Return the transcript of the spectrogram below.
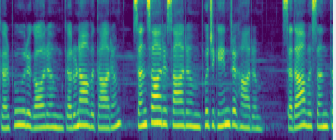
कर्पूर गौरम, करुणावतारम, संसार सारम, भुजगेंद्रहारम, सदा वसंतम।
